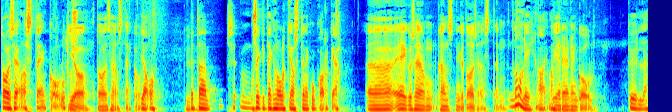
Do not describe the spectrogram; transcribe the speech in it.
toisen asteen koulutus? Joo, toisen asteen koulutus. Joo. Kyllä. Ja tämä musiikkiteknologia on sitten niinku korkea? Öö, ei, kun se on myös niinku toisen asteen. No niin, aivan. Viereinen koulu. Kyllä.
